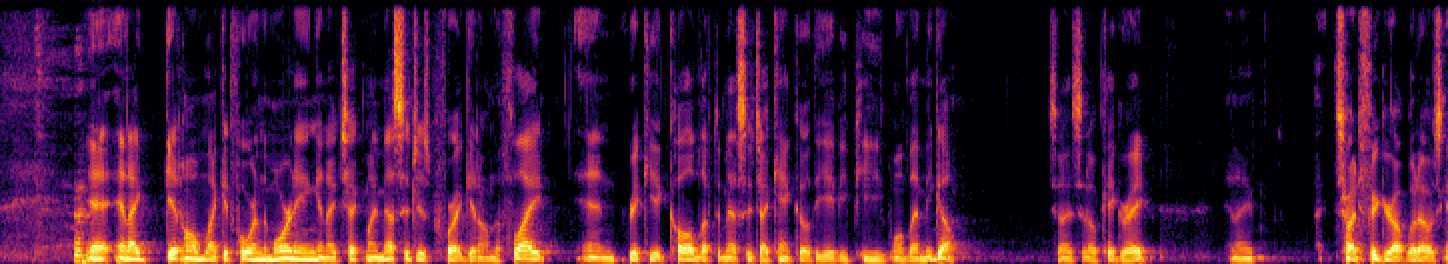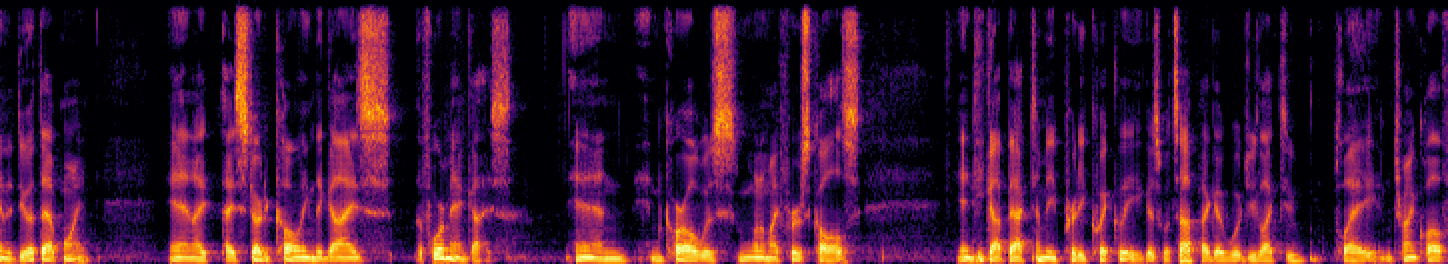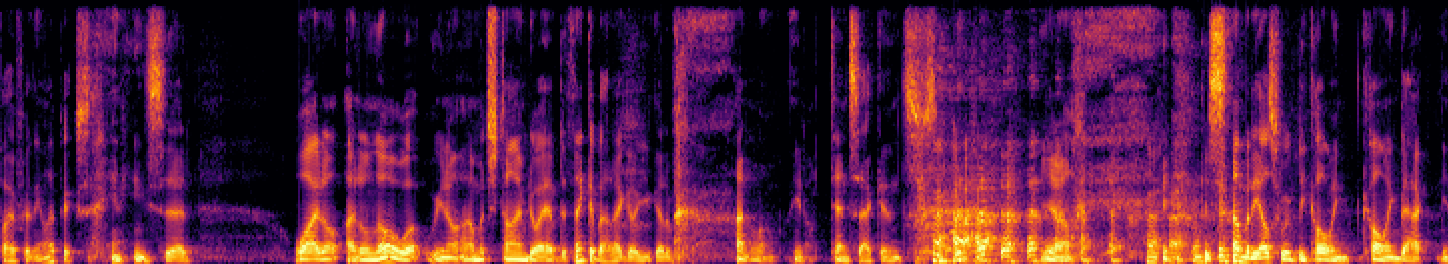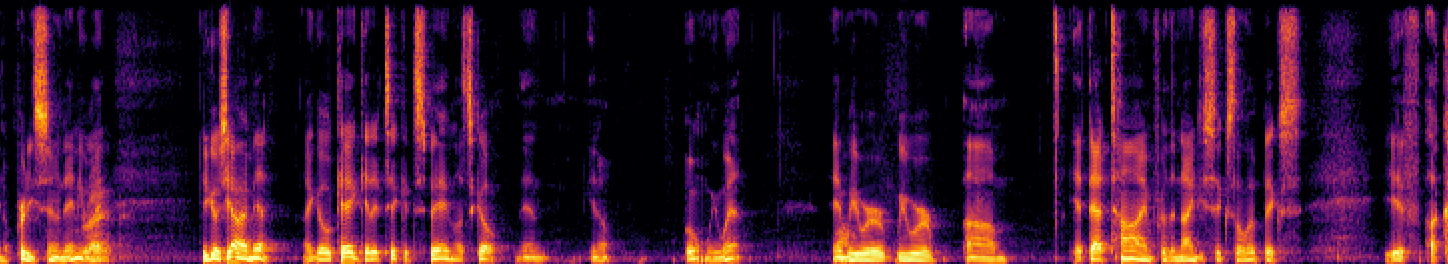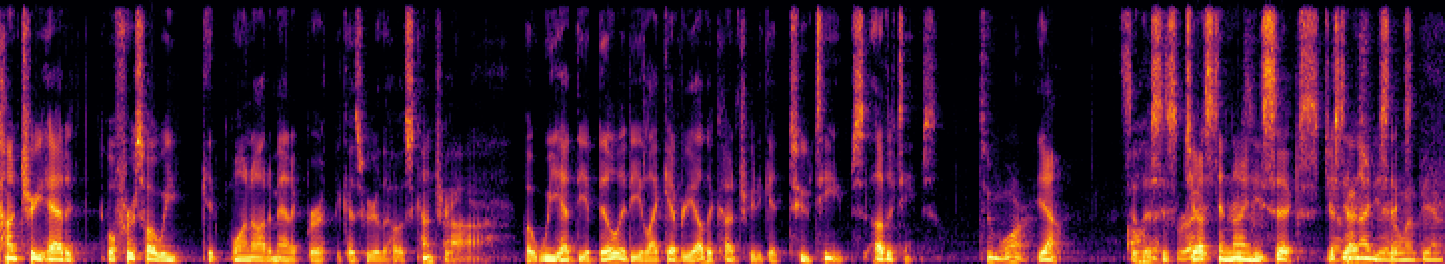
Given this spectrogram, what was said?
and, and I get home like at four in the morning, and I check my messages before I get on the flight. And Ricky had called, left a message. I can't go. The AVP won't let me go. So I said, okay, great. And I, I tried to figure out what I was going to do at that point. And I, I started calling the guys, the four man guys. And, and Carl was one of my first calls. And he got back to me pretty quickly. He goes, What's up? I go, Would you like to play and try and qualify for the Olympics? And he said, Well, I don't I don't know what you know, how much time do I have to think about it? I go, You gotta I don't know, you know, ten seconds. you know. Because somebody else would be calling calling back, you know, pretty soon anyway. Right. He goes, Yeah, I'm in. I go, Okay, get a ticket to Spain, let's go. And you know, boom, we went. And we were we were um, at that time for the '96 Olympics. If a country had a well, first of all, we get one automatic berth because we were the host country, Ah. but we had the ability, like every other country, to get two teams, other teams. Two more. Yeah. So Oh, this is right. just in There's- '96, just Yeah, in I should an '96. Olympian.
